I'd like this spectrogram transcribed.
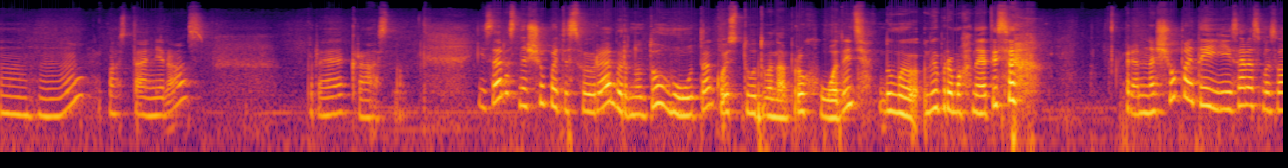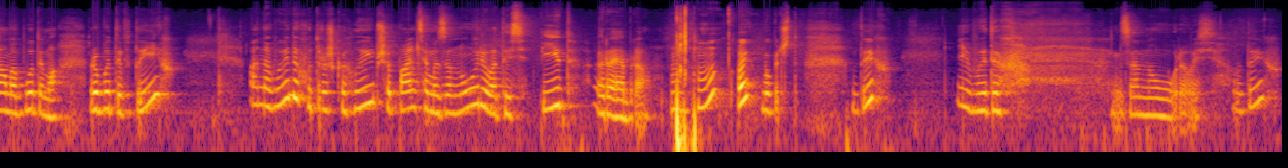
Угу. Останній раз. Прекрасно. І зараз нащупайте свою реберну дугу. Так, ось тут вона проходить. Думаю, не промахнетеся. Прям нащупайте її. І зараз ми з вами будемо робити вдих, а на видиху трошки глибше пальцями занурюватись під ребра. Угу. Ой, вибачте. Вдих і видих. Занурились. Вдих.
